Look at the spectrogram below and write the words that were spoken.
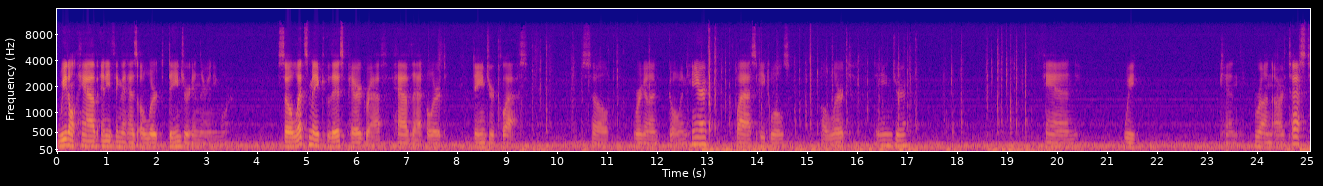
we don't have anything that has alert danger in there anymore. So let's make this paragraph have that alert danger class. So we're going to go in here, class equals alert danger, and we can run our test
